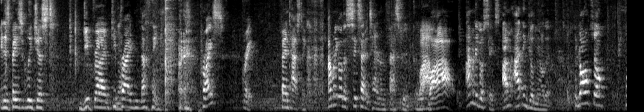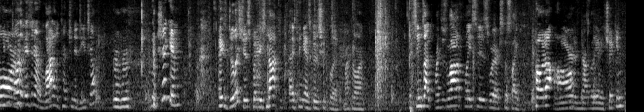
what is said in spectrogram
It is basically just Deep fried. deep fried nothing. Price? Great. Fantastic. I'm gonna go with a 6 out of 10 on fast food. Wow. Wow. I'm gonna go six. I'm, I think you'll nailed it. And also, For for there isn't a lot of attention to detail. Mhm. The chicken is delicious, but it's not. I think as good as Chick Fil A. Not gonna lie. It's Seems like, like there's a lot of places where it's just like Hold up. weird and not really any chicken.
